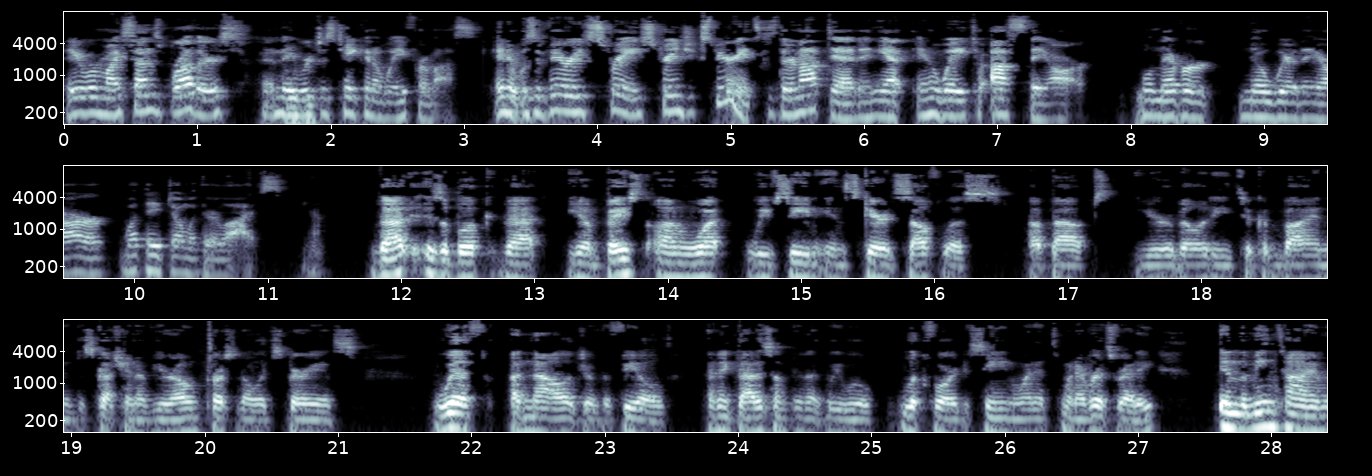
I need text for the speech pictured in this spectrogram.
They were my son's brothers and they mm-hmm. were just taken away from us. And it was a very strange, strange experience because they're not dead and yet in a way to us they are. We'll never know where they are, what they've done with their lives. Yeah. That is a book that, you know, based on what we've seen in Scared Selfless about your ability to combine a discussion of your own personal experience with a knowledge of the field. I think that is something that we will look forward to seeing when it's, whenever it's ready. In the meantime,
